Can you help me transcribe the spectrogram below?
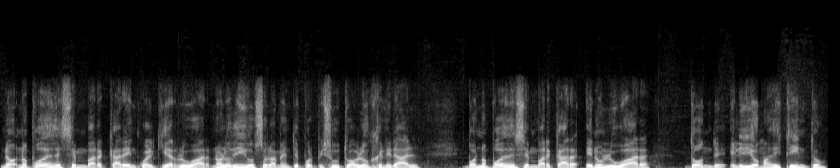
No, no podés desembarcar en cualquier lugar. No lo digo solamente por Pisuto, hablo en general. Vos no podés desembarcar en un lugar donde el idioma es distinto,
